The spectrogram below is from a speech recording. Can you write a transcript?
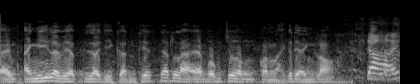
Em anh nghĩ là việc bây giờ chỉ cần thiết nhất là em bóng chuông còn lại cứ để anh lo. Trời.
